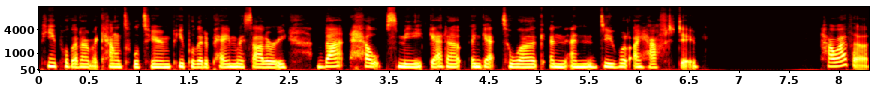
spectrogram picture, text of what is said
people that I'm accountable to and people that are paying my salary. That helps me get up and get to work and, and do what I have to do. However,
